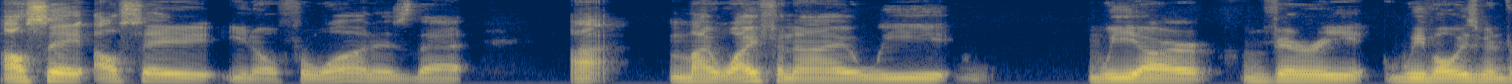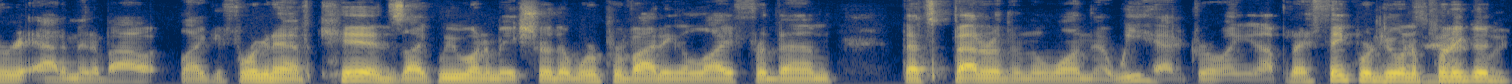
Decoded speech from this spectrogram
I'll say I'll say you know for one is that I my wife and I we we are very we've always been very adamant about like if we're going to have kids like we want to make sure that we're providing a life for them that's better than the one that we had growing up and i think we're doing exactly. a pretty good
